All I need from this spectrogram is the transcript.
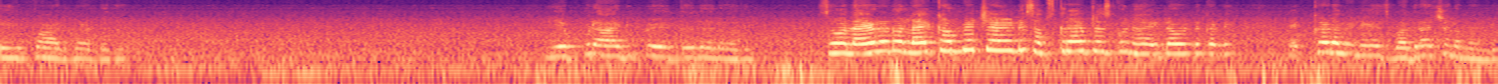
ఏం పాడుపడ్డదు? ఎప్పుడు ఆగిపోయిందో తెలియదు సో లైవ్లో లైక్ కంప్లీట్ చేయండి సబ్స్క్రైబ్ చేసుకొని హైట్లో ఉండకండి. ఎక్కడ విలేజ్ భద్రాచలం అండి?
